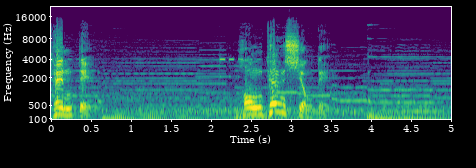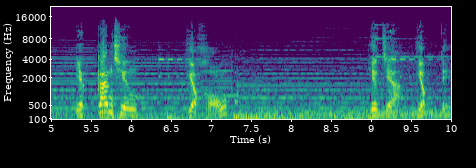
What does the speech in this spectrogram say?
天地、昊天上帝，亦简称玉皇，或者玉帝，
